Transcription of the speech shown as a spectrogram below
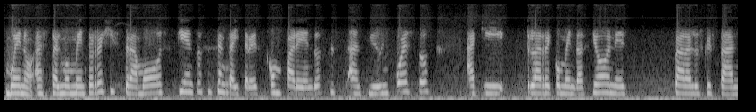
Bueno, hasta el momento registramos 163 comparendos que han sido impuestos. Aquí la recomendación es para los que están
